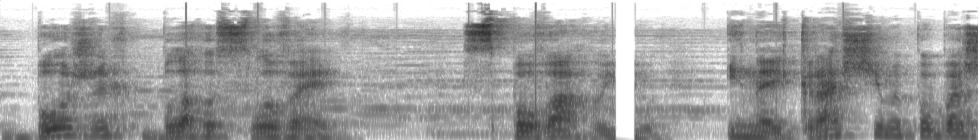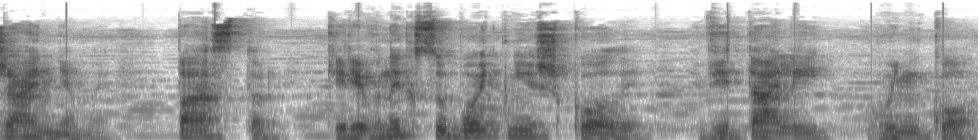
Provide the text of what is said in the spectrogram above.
Божих благословень, з повагою і найкращими побажаннями пастор, керівник суботньої школи Віталій Гунько.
